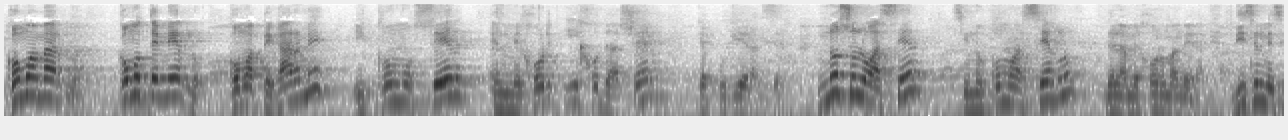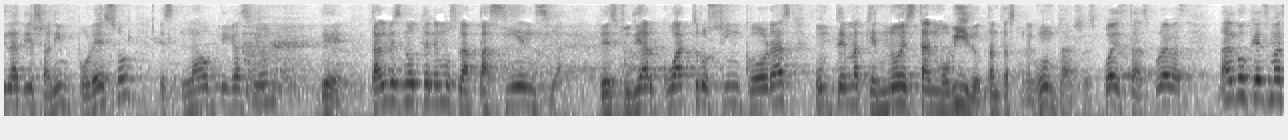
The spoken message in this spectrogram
¿Cómo amarlo? ¿Cómo temerlo? ¿Cómo apegarme? Y cómo ser el mejor hijo de Hashem que pudiera ser. No solo hacer, sino cómo hacerlo de la mejor manera. Dice el Mesilat Yesharim, por eso es la obligación de, tal vez no tenemos la paciencia de estudiar cuatro o cinco horas un tema que no es tan movido, tantas preguntas, respuestas, pruebas, algo que es más,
